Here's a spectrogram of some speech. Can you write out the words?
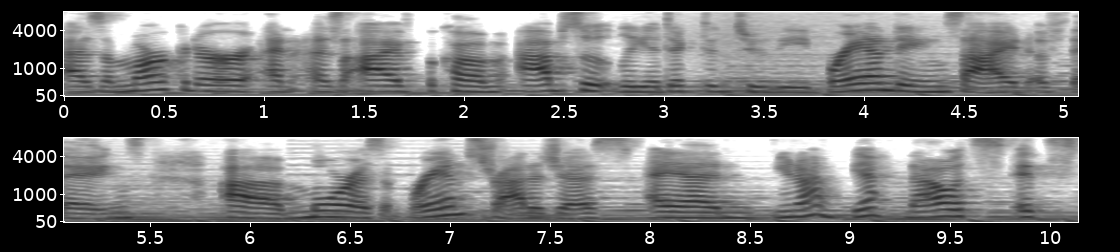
as a marketer and as I've become absolutely addicted to the branding side of things, uh, more as a brand strategist. And, you know, yeah, now it's, it's,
